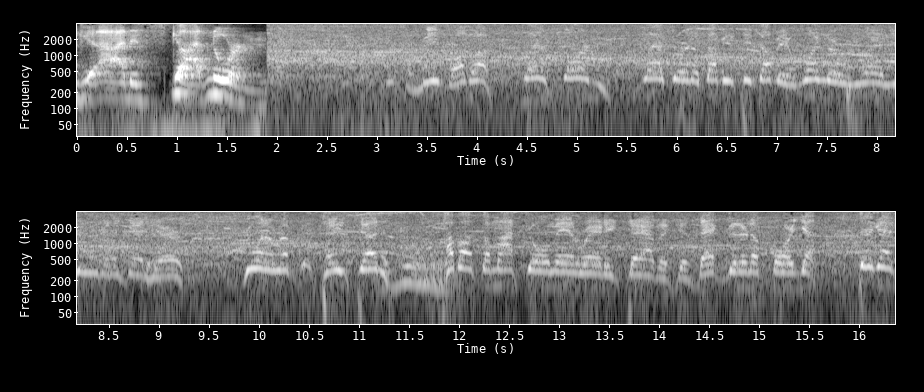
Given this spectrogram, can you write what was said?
God, it's Scott Norton." Listen, me, brother, Flash Norton. Glad you're in the WCW. Wonder when you were gonna get here. You want a reputation? How about the Macho Man Randy Savage? Is that good enough for you? Dig it,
